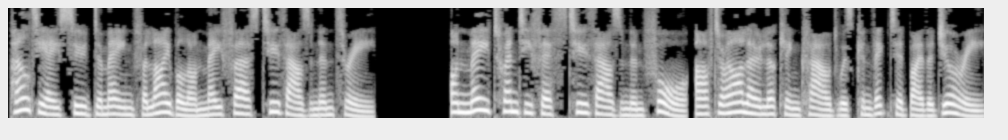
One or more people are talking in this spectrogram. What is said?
Peltier sued Demain for libel on May 1, 2003. On May 25, 2004, after Arlo Looking Cloud was convicted by the jury,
